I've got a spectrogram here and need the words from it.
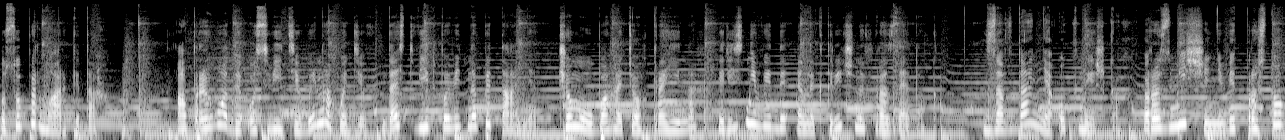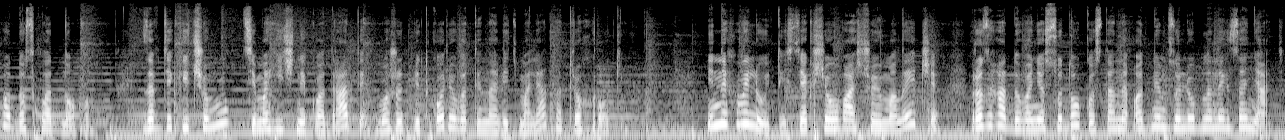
у супермаркетах. А пригоди у світі винаходів дасть відповідь на питання, чому у багатьох країнах різні види електричних розеток. Завдання у книжках розміщені від простого до складного, завдяки чому ці магічні квадрати можуть підкорювати навіть малята трьох років. І не хвилюйтесь, якщо у вашої малечі розгадування судоку стане одним з улюблених занять,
